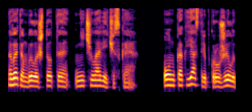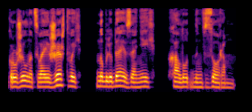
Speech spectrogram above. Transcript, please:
В этом было что-то нечеловеческое. Он, как ястреб, кружил и кружил над своей жертвой, наблюдая за ней холодным взором.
